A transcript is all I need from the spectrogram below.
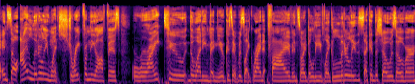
And so I literally went straight from the office right to the wedding venue because it was like right at five. And so I had to leave like literally the second the show was over.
